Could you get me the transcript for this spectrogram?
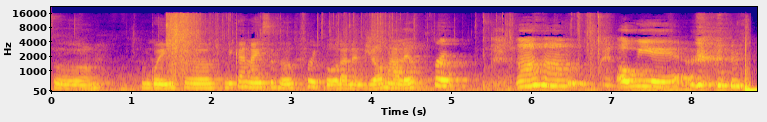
So I'm going to make a nice little fruit bowl and enjoy my little fruit. Uh-huh. Oh yeah.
